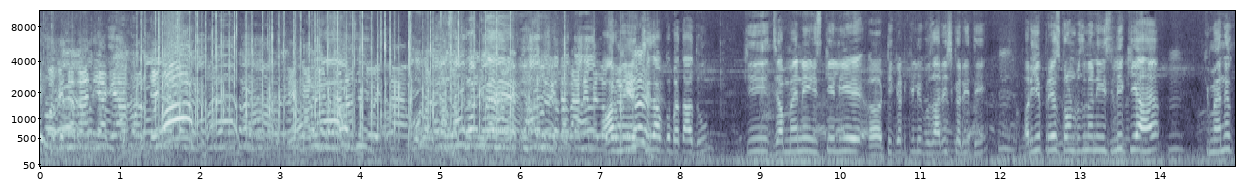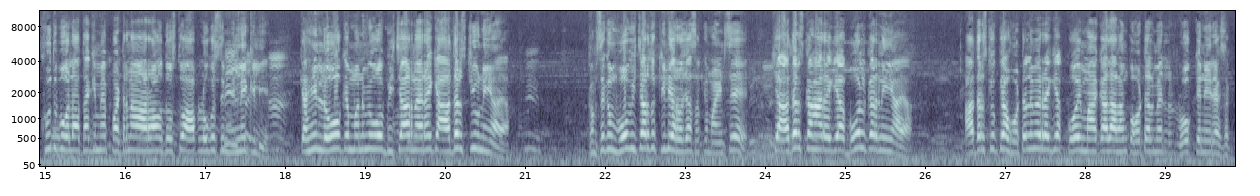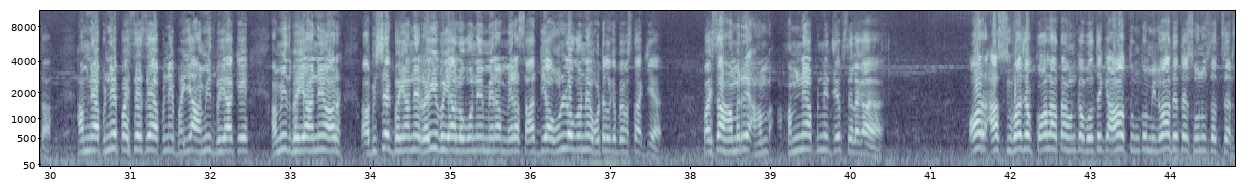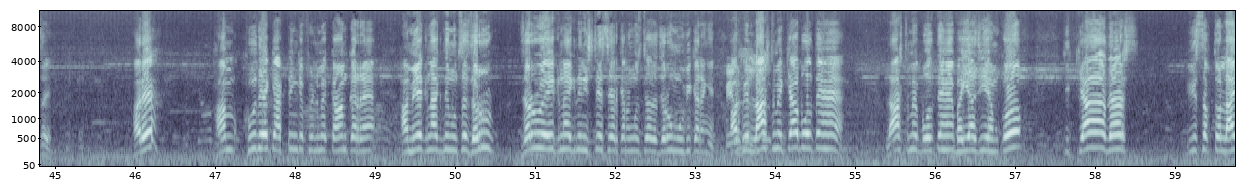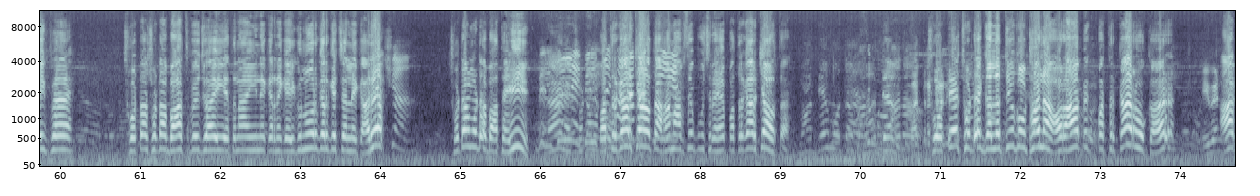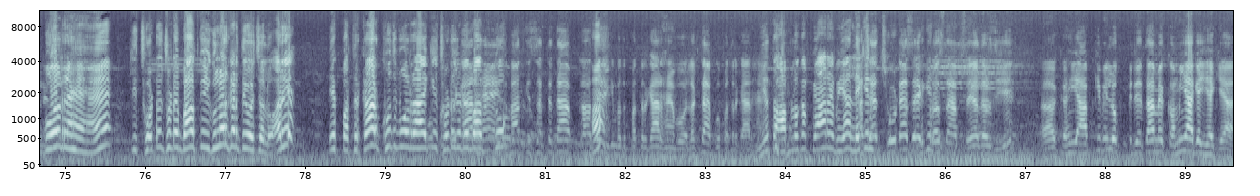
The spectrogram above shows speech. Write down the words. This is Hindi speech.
और और मैं एक चीज़ आपको बता दूँ कि जब मैंने इसके लिए टिकट के लिए गुजारिश करी थी, और ये प्रेस कॉन्फ्रेंस मैंने इसलिए किया है कि मैंने खुद बोला था कि मैं पटना आ रहा हूँ दोस्तों आप लोगों से मिलने के लिए। कहीं लोगों के मन में वो विचार ना रहे कि आदर्श क्यों नहीं आया? कम से कम वो विचार तो क्लियर हो जाए सबके माइंड से कि आदर्श कहाँ रह गया? बोल कर नहीं आया। आदर्श क्यों क्या होटल में रह गया कोई माँ का लाल हमको होटल में रोक के नहीं रह सकता। हमने अपने पैसे से अपने भैया अमित भैया के अमित भैया ने और अभिषेक भैया ने रवि भैया लोगों ने मेरा मेरा साथ दिया उन लोगों ने होटल का व्यवस्था किया। पैसा हमरे हम हमने अपने जेब से लगाया। और आज सुबह जब कॉल आता है उनका बोलते हैं कि आओ तुमको मिलवा देते हैं सोनू सत सर से। अरे हम खुद एक एक्टिंग के फ़ील्ड में काम कर रहे हैं। हम एक ना एक दिन उनसे ज़रूर ज़रूर एक ना एक दिन स्टेज शेयर करेंगे उसके ज़रूर मूवी करेंगे। और फिर लास्ट में क्या बोलते हैं? लास्ट में बोलते हैं भैया जी हमको कि क्या आदर्श ये सब तो लाइफ है। छोटा छोटा बात पे जो है इतना ही नहीं करने का इग्नोर करके चलने का। अरे! अच्छा। छोटा मोटा बात है ही। पत्रकार क्या होता है? हम आपसे पूछ रहे हैं पत्रकार क्या होता है? छोटे छोटे गलतियों को उठाना और आप एक पत्रकार होकर आप बोल रहे हैं कि छोटे छोटे बात को इग्नोर करते हुए चलो। अरे! एक पत्रकार खुद बोल रहा है कि छोटे छोटे बात को बात की सत्यता आप कहते हाँ? हैं कि मतलब पत्रकार हैं वो लगता है आपको पत्रकार हैं। ये तो आप लोग का प्यार है भैया लेकिन अच्छा छोटा सा एक प्रश्न आपसे आदर्श जी कहीं आपकी भी लोकप्रियता में कमी आ गई है क्या?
